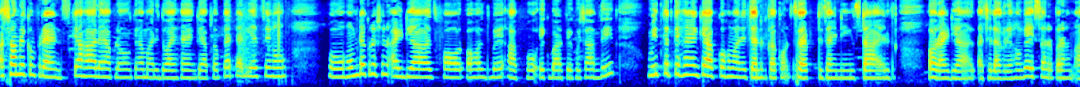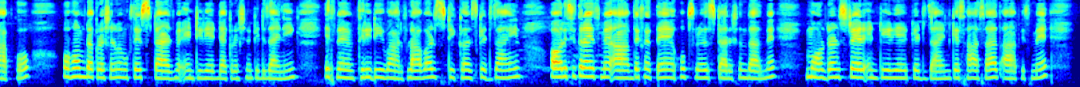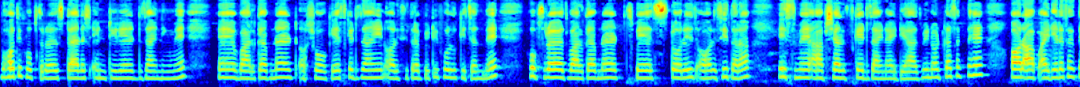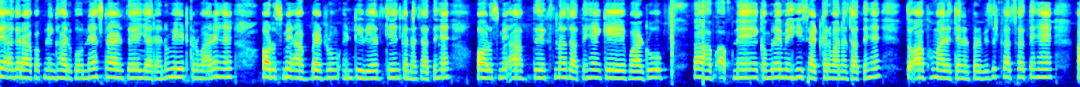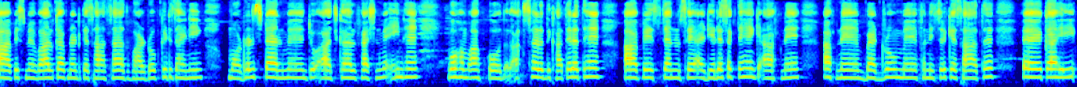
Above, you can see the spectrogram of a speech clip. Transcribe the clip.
अस्सलाम वालेकुम फ्रेंड्स, क्या हाल है आप लोगों के? हमारी दुआएँ हैं कि आप सब खैरियत से हों। तो home decoration ideas for all में आपको एक बार पे खुश आमदीद। उम्मीद करते हैं कि आपको हमारे चैनल का कॉन्सेप्ट डिज़ाइनिंग स्टाइल और आइडियाज़ अच्छे लग रहे होंगे। इस चैनल पर हम आपको होम डेकोरेशन में मुख्तु स्टाइल में इंटीरियर डेकोरेशन की डिज़ाइनिंग इसमें three D wall flowers stickers के डिज़ाइन और इसी तरह इसमें आप देख सकते हैं खूबसूरत स्टाइलिश अंदाज में मॉडर्न स्टेयर इंटीरियर के डिज़ाइन के साथ साथ आप इसमें बहुत ही खूबसूरत स्टाइलिश इंटीरियर डिज़ाइनिंग में वाल कैबिनेट और शो केस के डिज़ाइन और इसी तरह ब्यूटीफुल किचन में खूबसूरत वाल कैबिनेट स्पेस स्टोरेज और इसी तरह इसमें आप शेल्फ के डिज़ाइन आइडियाज़ भी नोट कर सकते हैं। और आप आइडिया ले सकते हैं अगर आप अपने घर को नए स्टाइल से या रेनोवेट करवा रहे हैं और उसमें आप बेडरूम इंटीरियर चेंज करना चाहते हैं और उसमें आप देखना चाहते हैं कि वार्डरूब आप अपने कमरे में ही सेट करवाना चाहते हैं तो आप हमारे चैनल पर विज़िट कर सकते हैं। आप इसमें वाल कैबिनेट के साथ साथ वार्डरोब की डिज़ाइनिंग मॉडर्न स्टाइल में जो आजकल फ़ैशन में इन है, वो हम आपको अक्सर दिखाते रहते हैं। आप इस चैनल से आइडिया ले सकते हैं कि आपने अपने बेडरूम में फर्नीचर के साथ का ही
